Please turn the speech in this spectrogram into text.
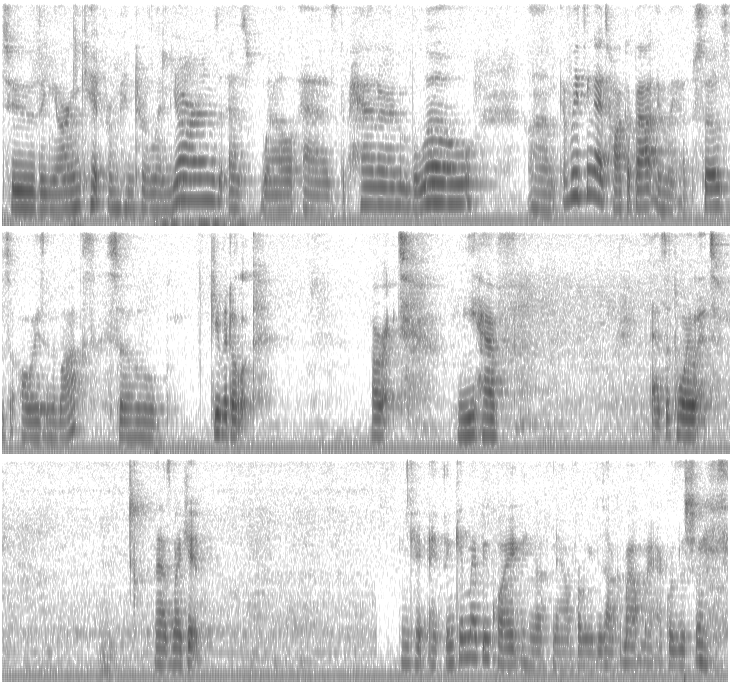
to the yarn kit from Hinterland Yarns as well as the pattern below. Um, everything I talk about in my episodes is always in the box, so give it a look. All right, we have that's a toilet. That's my kid. Okay, I think it might be quiet enough now for me to talk about my acquisitions.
